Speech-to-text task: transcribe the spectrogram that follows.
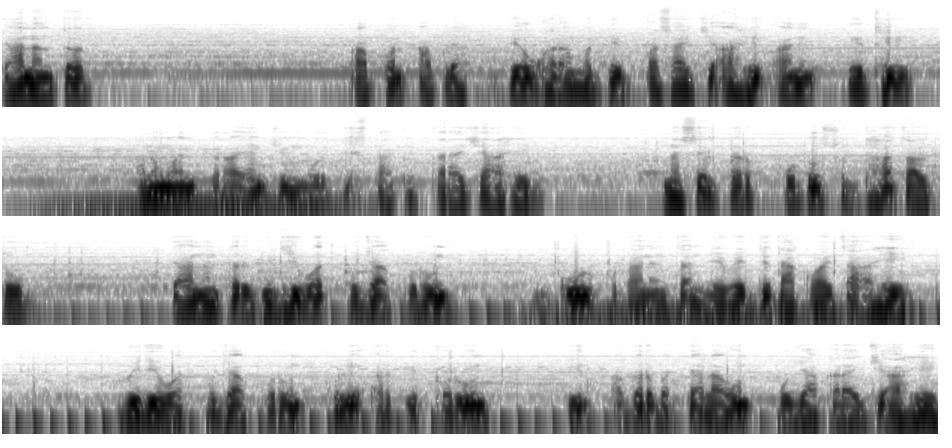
त्यानंतर आपण आपल्या देवघरामध्ये बसायचे आहे आणि तेथे हनुमंतरायांची मूर्ती स्थापित करायची आहे. नसेल तर फोटोसुद्धा चालतो. त्यानंतर विधिवत पूजा करून गूळ फुटाण्यांचा नैवेद्य दाखवायचा आहे. विधिवत पूजा करून फुले अर्पित करून तीन अगरबत्त्या लावून पूजा करायची आहे.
